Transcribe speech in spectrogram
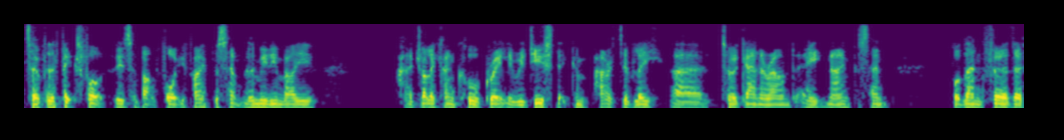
so for the fixed foot, it's about 45% with a median value. Hydraulic ankle greatly reduced it comparatively uh, to again around 8 9%. But then further,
